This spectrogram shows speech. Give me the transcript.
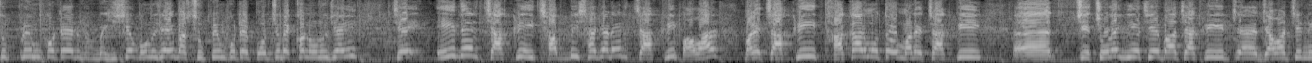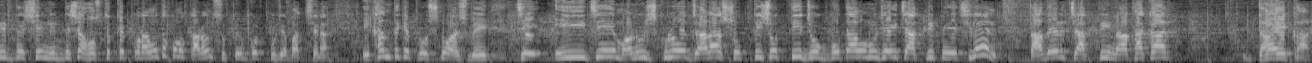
সুপ্রিম কোর্টের হিসেব অনুযায়ী বা সুপ্রিম কোর্টের পর্যবেক্ষণ অনুযায়ী যে এদের চাকরি, এই ছাব্বিশ হাজারের চাকরি পাওয়ার মানে চাকরি থাকার মতো মানে চাকরি যে চলে গিয়েছে বা চাকরি যাওয়ার যে নির্দেশ, সেই নির্দেশে হস্তক্ষেপ করার মতো কোনো কারণ সুপ্রিম কোর্ট খুঁজে পাচ্ছে না। এখান থেকে প্রশ্ন আসবে যে এই যে মানুষগুলো যারা সত্যি সত্যি যোগ্যতা অনুযায়ী চাকরি পেয়েছিলেন, তাদের চাকরি না থাকার দায় কার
